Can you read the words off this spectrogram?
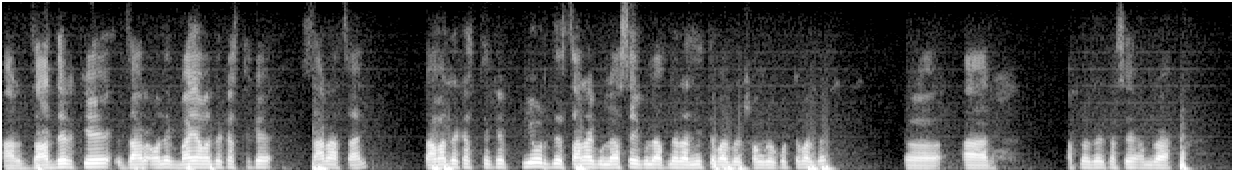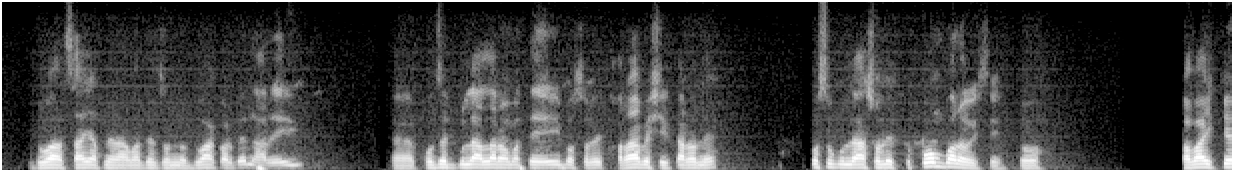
আর যাদেরকে, যার অনেক ভাই আমাদের কাছ থেকে চারা চান, তো আমাদের কাছ থেকে পিওর যে চারাগুলো আছে, এগুলো আপনারা নিতে পারবেন, সংগ্রহ করতে পারবেন। আর আপনাদের কাছে আমরা দোয়া চাই আপনারা আমাদের জন্য দোয়া করবেন। আর এই প্রজেক্টগুলো আল্লাহর রহমতে এই বছরের খরা বেশির কারণে কচুগুলো আসলে একটু কম বড় হয়েছে। তো সবাইকে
